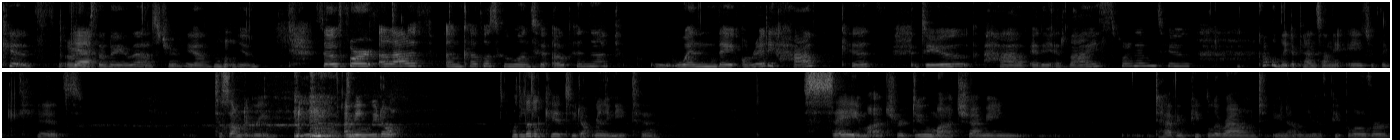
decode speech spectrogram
kids or Yeah, something like that. that's true. Yeah, yeah. So for a lot of um, couples who want to open up when they already have kids, do you have any advice for them to? Probably depends on the age of the kids to some degree. Yeah, I mean, we don't. With little kids, you don't really need to say much or do much. I mean, having people around, you know, you have people over,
